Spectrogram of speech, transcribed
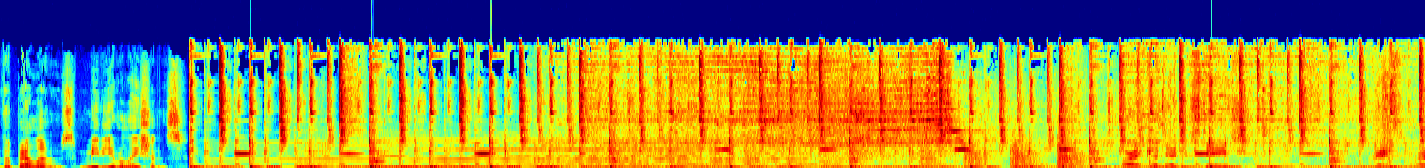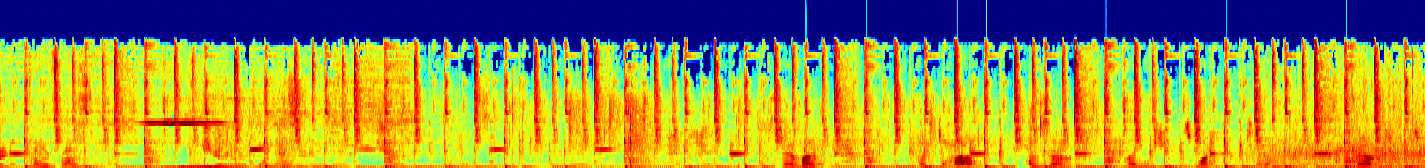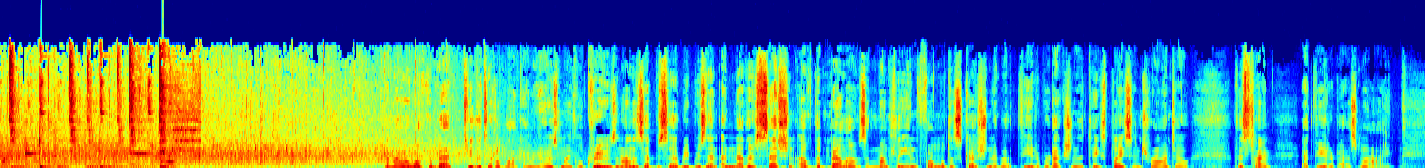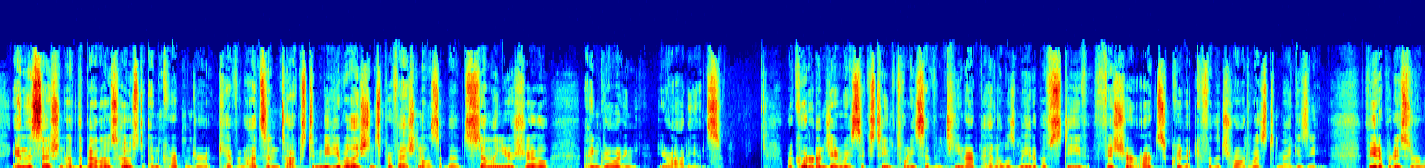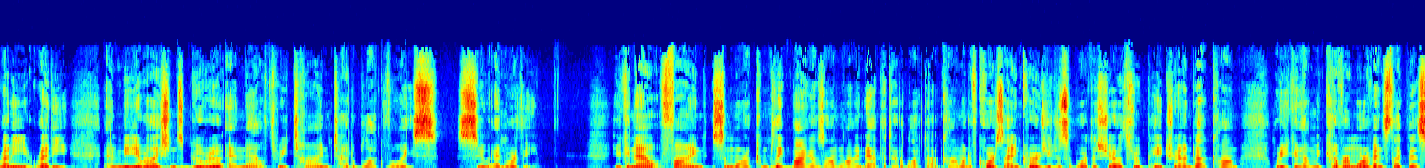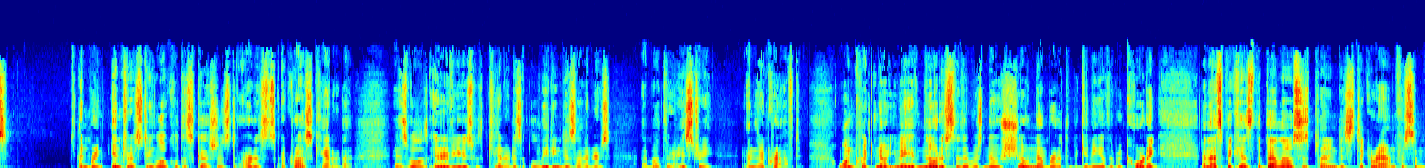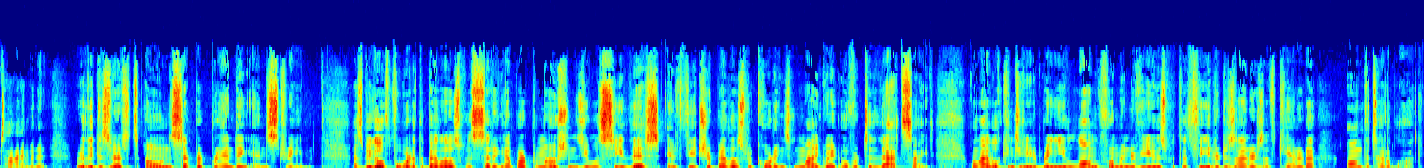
The Bellows Media Relations. All right, cut to edge of stage. Great. All right, color frost. Check. One, two, three. Check. Stand by, please. House to half, house out, lighting cues 1 through 10, sound Hello and welcome back to the Title Block. I'm your host, Michael Cruz, and on this episode, we present another session of The Bellows, a monthly informal discussion about theatre production that takes place in Toronto, this time at Theatre Passe Muraille. In this session of The Bellows, host and carpenter Kevin Hudson talks to media relations professionals about selling your show and growing your audience. Recorded on January 16th, 2017, our panel was made up of Steve Fisher, arts critic for the Torontoist magazine, theatre producer Rennie Reddy, and media relations guru and now three time title block voice, Sue Edworthy. You can now find some more complete bios online at thetitleblock.com. And of course, I encourage you to support the show through patreon.com, where you can help me cover more events like this and bring interesting local discussions to artists across Canada, as well as interviews with Canada's leading designers about their history and their craft. One quick note you may have noticed that there was no show number at the beginning of the recording, and that's because the Bellows is planning to stick around for some time, and it really deserves its own separate branding and stream. As we go forward at the Bellows with setting up our promotions, you will see this and future Bellows recordings migrate over to that site, while I will continue to bring you long form interviews with the theatre designers of Canada on the title block.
